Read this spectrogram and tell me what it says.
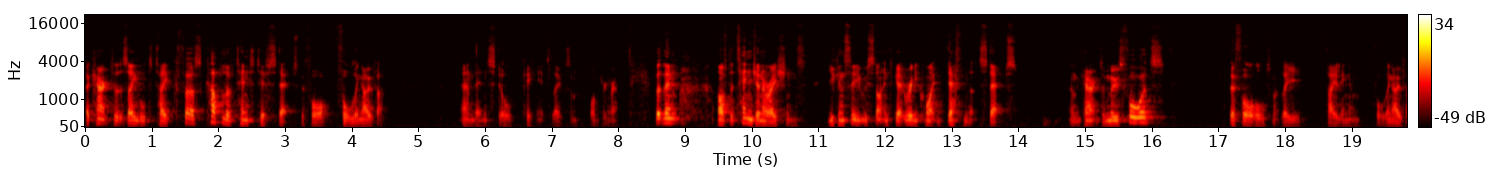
a character that's able to take first couple of tentative steps before falling over, and then still kicking its legs and wandering around. But then after 10 generations, you can see we're starting to get really quite definite steps. And the character moves forwards before ultimately failing and falling over.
